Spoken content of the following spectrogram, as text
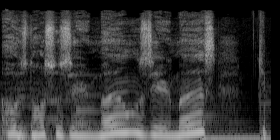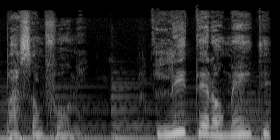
aos nossos irmãos e irmãs que passam fome. Literalmente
